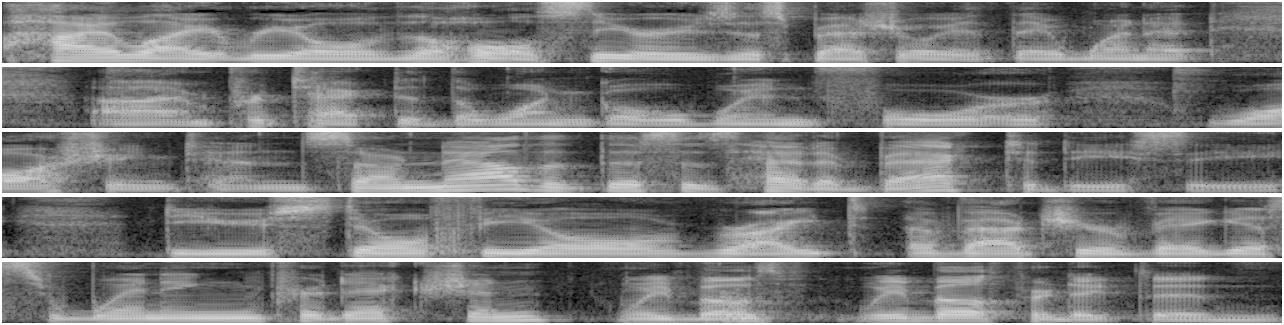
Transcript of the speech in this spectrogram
highlight reel of the whole series, especially if they win it uh, and protected the one goal win for Washington. So now that this is headed back to DC, do you still feel right about your Vegas winning prediction? We both we both predicted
